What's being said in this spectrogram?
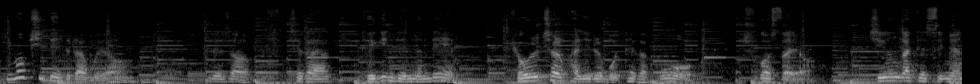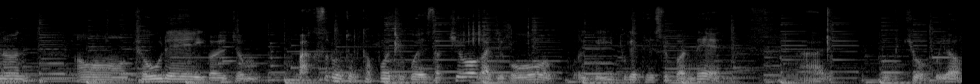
힘없이 되더라고요. 그래서 제가 되긴 됐는데 겨울철 관리를 못 해갖고 죽었어요. 지금 같았으면은 어, 겨울에 이걸 좀 박스로 좀 덮어주고 해서 키워가지고 이렇게 이쁘게 됐을 건데 아, 못 키웠고요.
